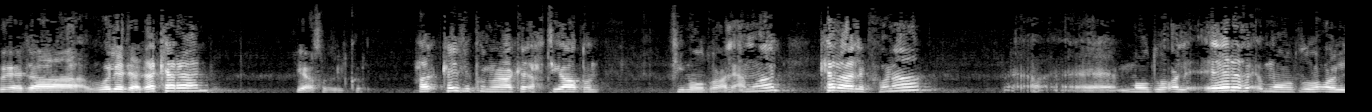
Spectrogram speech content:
وإذا ولد ذكرا يأخذ الكل. كيف يكون هناك احتياط في موضوع الأموال؟ كذلك هنا موضوع الإرث موضوع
